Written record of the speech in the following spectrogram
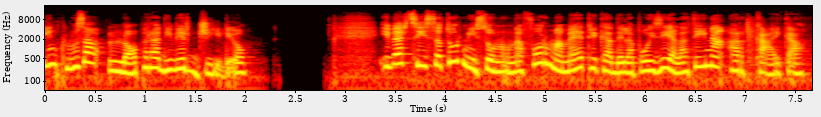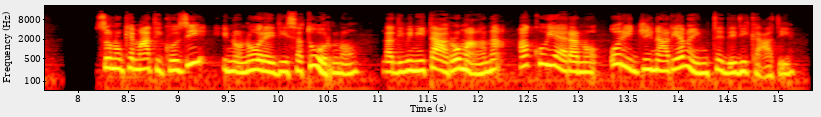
inclusa l'opera di Virgilio. I versi saturni sono una forma metrica della poesia latina arcaica. Sono chiamati così in onore di Saturno, la divinità romana a cui erano originariamente dedicati.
